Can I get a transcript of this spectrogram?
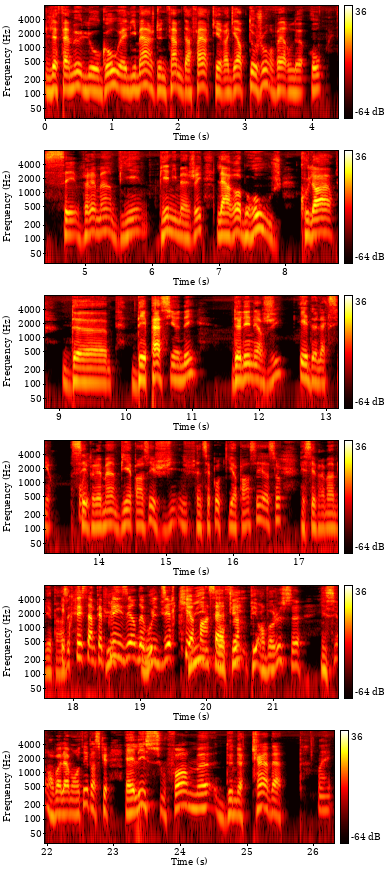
le fameux logo, euh, l'image d'une femme d'affaires qui regarde toujours vers le haut. C'est vraiment bien, bien imagé. La robe rouge, couleur de, des passionnés, de l'énergie et de l'action. C'est Oui. vraiment bien pensé. Je, je ne sais pas qui a pensé à ça, mais c'est vraiment bien pensé. Écoutez, ça me fait Puis- plaisir de vous oui. le dire qui a pensé à ça. Puis on va juste, euh, ici, on va la monter parce qu'elle est sous forme d'une cravate. Ouais.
